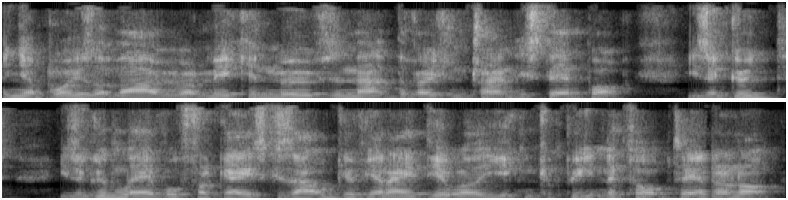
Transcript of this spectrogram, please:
and your boys like that who are making moves in that division trying to step up. He's a good he's a good level for guys because that will give you an idea whether you can compete in the top ten or not.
